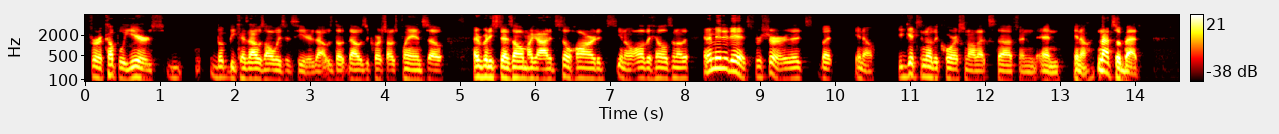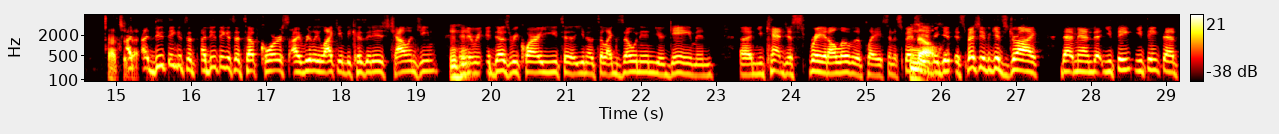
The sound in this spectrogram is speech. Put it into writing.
for a couple years, but because I was always at Cedar, that was the that was the course I was playing. So everybody says, "Oh my God, it's so hard. It's you know all the hills and all that." And I mean, it is for sure. It's but you know you get to know the course and all that stuff, and and you know not so bad. Not so bad. I, I do think it's a I do think it's a tough course. I really like it because it is challenging Mhm. and it, re- it does require you to you know to like zone in your game and uh, and you can't just spray it all over the place. And especially if it get, especially if it gets dry, that man that you think you think that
